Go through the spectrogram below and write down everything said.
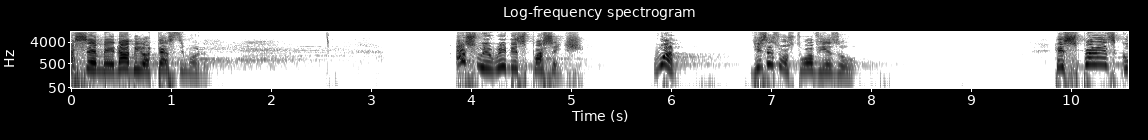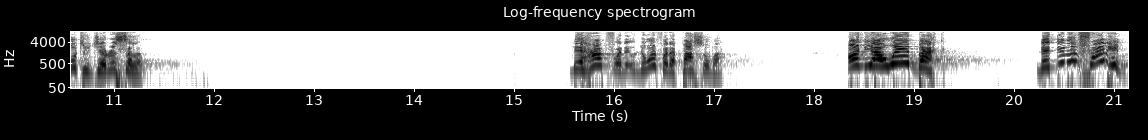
I say, may that be your testimony. As we read this passage, one, Jesus was 12 years old. His parents go to Jerusalem. They have for the, they went for the Passover. On their way back, they didn't find him.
